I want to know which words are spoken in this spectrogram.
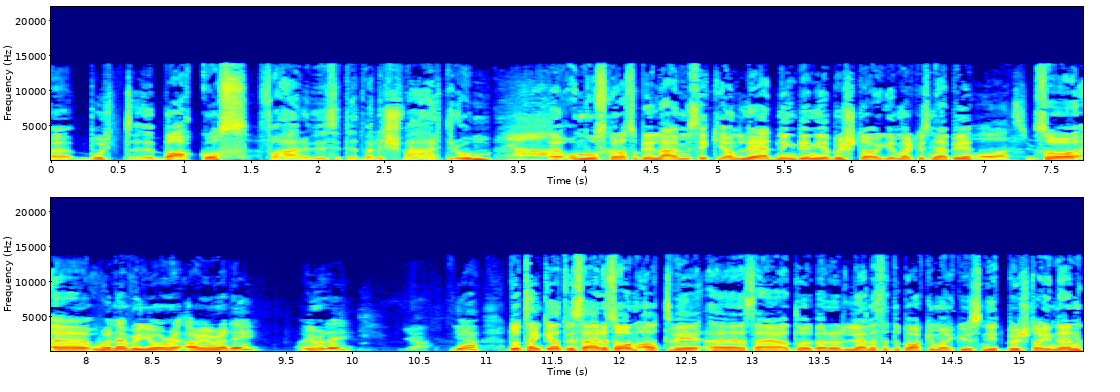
uh, bort uh, bak oss, for her vi sitter i et veldig svært rom. Uh, og nå skal det altså bli livemusikk i anledning din bursdag, Markus Neby. Oh. Så uh, whenever you're re Are you ready? Are you ready? Ja. Da tenker jeg at vi sier det sånn at vi eh, sier at da er det bare å lene seg tilbake, Markus. Nyt bursdagen din.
